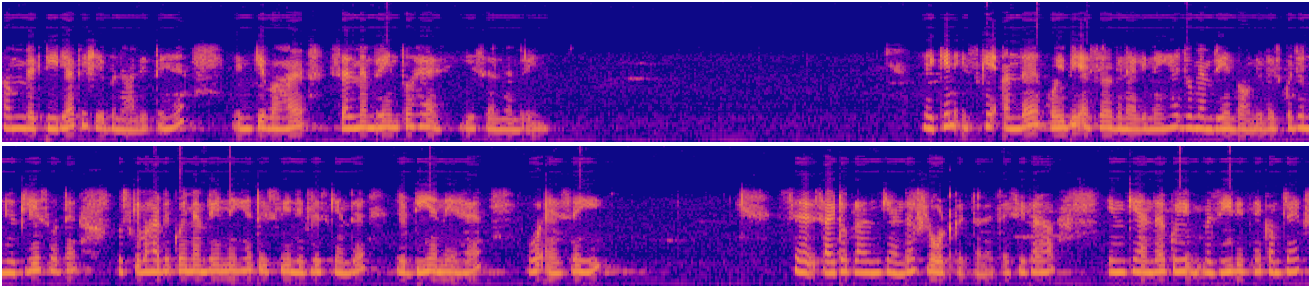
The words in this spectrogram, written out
हम बैक्टीरिया की शेप बना लेते हैं। इनके बाहर सेल मेम्ब्रेन तो है, ये सेल मेम्ब्रेन लेकिन इसके अंदर कोई भी ऐसी ऑर्गेनेली नहीं है जो मेम्ब्रेन बाउंडेड है। इसका जो न्यूक्लियस होता है, उसके बाहर भी कोई मेम्ब्रेन नहीं है तो इसलिए न्यूक्लियस के अंदर जो डीएनए है, वो ऐसे ही साइटोप्लाज्म के अंदर फ्लोट करता रहता है। इसी तरह इनके अंदर कोई मज़ीद इतने कम्प्लेक्स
